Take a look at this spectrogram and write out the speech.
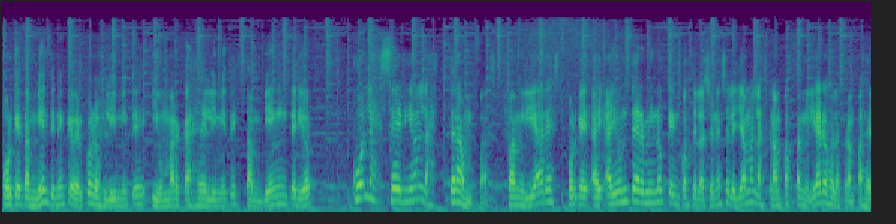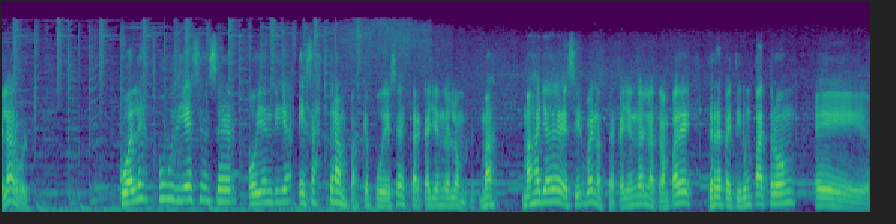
porque también tiene que ver con los límites y un marcaje de límites también interior ¿cuáles serían las trampas familiares? Porque hay, un término que en constelaciones se le llaman las trampas familiares o las trampas del árbol. ¿Cuáles pudiesen ser hoy en día esas trampas que pudiese estar cayendo el hombre? Más, más allá de decir, bueno, está cayendo en la trampa de, repetir un patrón eh,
